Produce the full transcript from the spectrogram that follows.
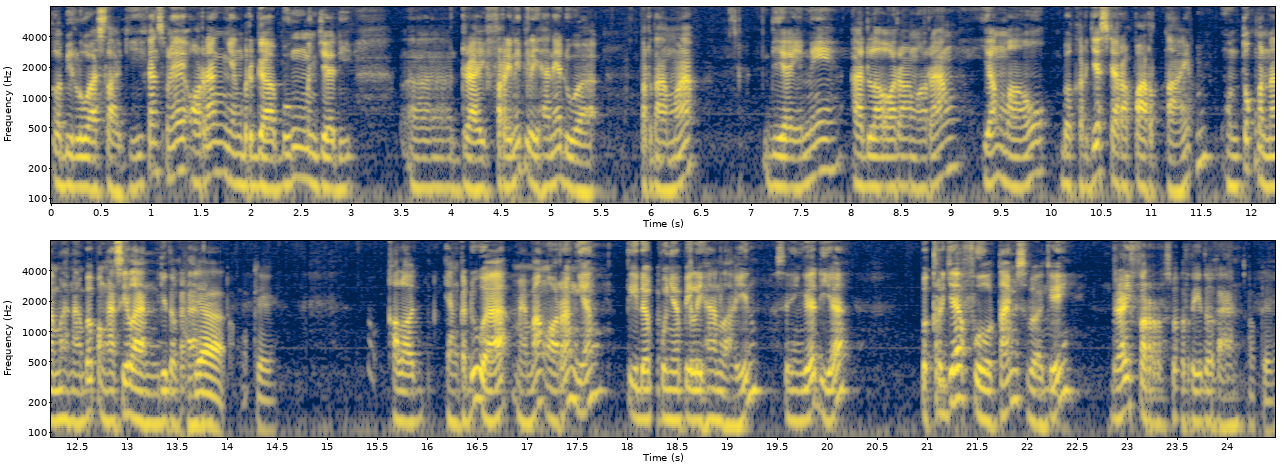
lebih luas lagi kan sebenarnya orang yang bergabung menjadi eh, driver ini pilihannya dua. Pertama dia ini adalah orang-orang yang mau bekerja secara part time untuk menambah-nambah penghasilan gitu kan. Ya, oke. Okay. Kalau yang kedua memang orang yang tidak punya pilihan lain sehingga dia bekerja full time sebagai driver seperti itu kan. Oke. Okay.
